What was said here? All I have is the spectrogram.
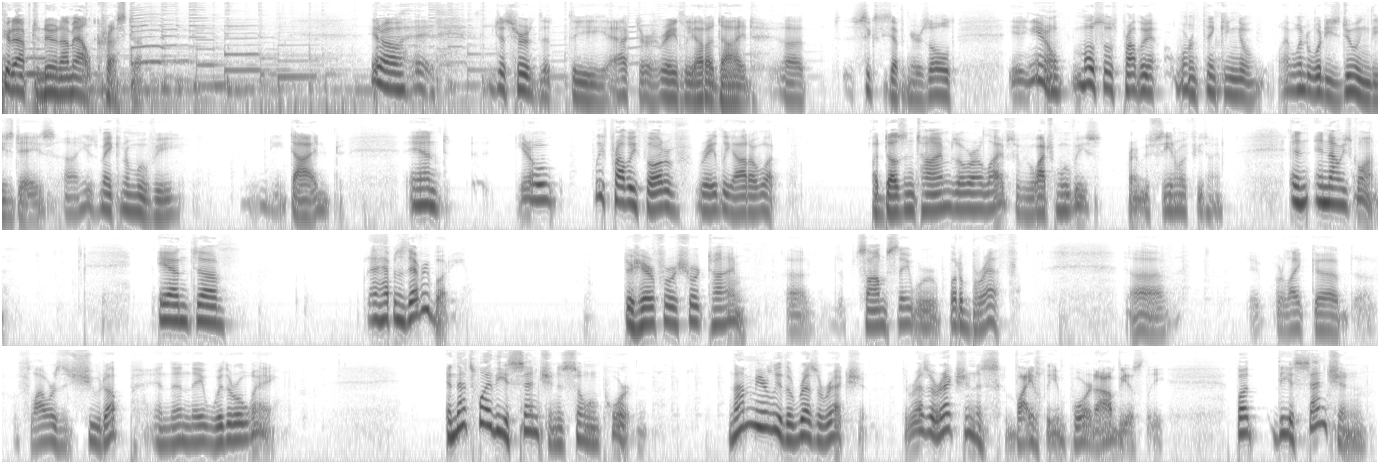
Good afternoon. I'm Al Kresta. You know, just heard that the actor Ray Liotta died, uh, 67 years old. You know, most of us probably weren't thinking of, I wonder what he's doing these days. Uh, he was making a movie. He died. And, you know, we've probably thought of Ray Liotta, what, a dozen times over our lives? If we watch movies, right? We've seen him a few times. And, and now he's gone. And uh, that happens to everybody. They're here for a short time. Uh, Psalms say we're but a breath. Uh, we're like uh, flowers that shoot up and then they wither away. And that's why the ascension is so important. Not merely the resurrection. The resurrection is vitally important, obviously. But the ascension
